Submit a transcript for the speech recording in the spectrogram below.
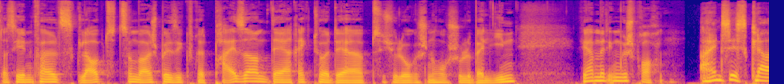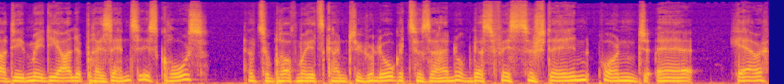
Das jedenfalls glaubt zum Beispiel Siegfried Preiser, der Rektor der Psychologischen Hochschule Berlin. Wir haben mit ihm gesprochen. Eins ist klar, die mediale Präsenz ist groß. Dazu braucht man jetzt kein Psychologe zu sein, um das festzustellen. Und äh, er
